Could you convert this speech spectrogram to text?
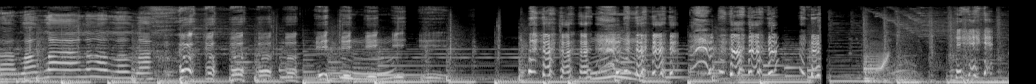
La la la la la la. Oh.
